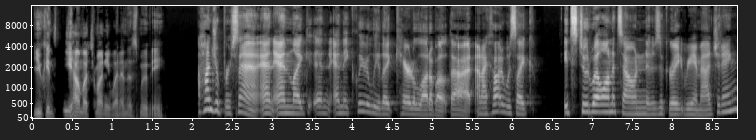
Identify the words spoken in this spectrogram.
You can see how much money went in this movie. hundred percent and and like and and they clearly like cared a lot about that and i thought it was like it stood well on its own and it was a great reimagining.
